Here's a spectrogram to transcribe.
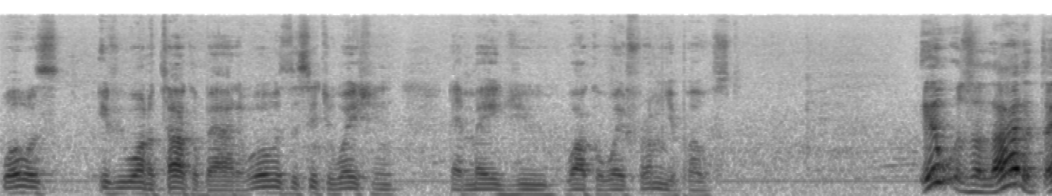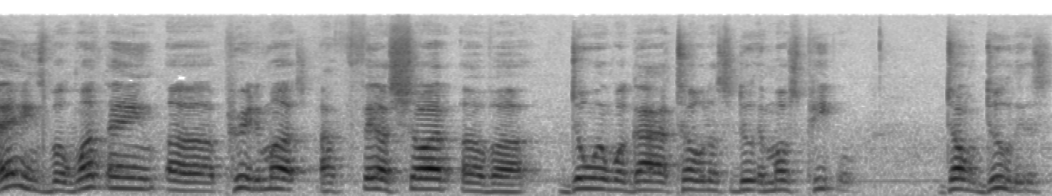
What was, if you want to talk about it, what was the situation? that made you walk away from your post? It was a lot of things, but one thing, uh, pretty much, I fell short of uh, doing what God told us to do, and most people don't do this.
